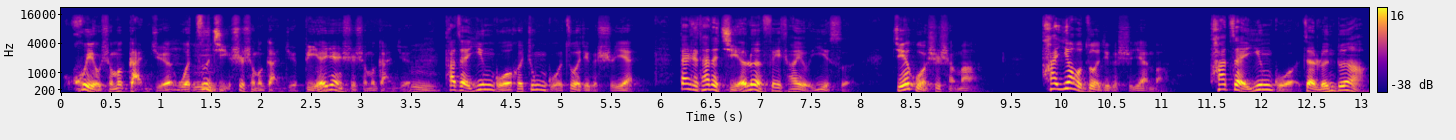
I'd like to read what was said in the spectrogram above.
会有什么感觉？我自己是什么感觉？别人是什么感觉？嗯他在英国和中国做这个实验，但是他的结论非常有意思。结果是什么？他要做这个实验吧？他在英国，在伦敦啊，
